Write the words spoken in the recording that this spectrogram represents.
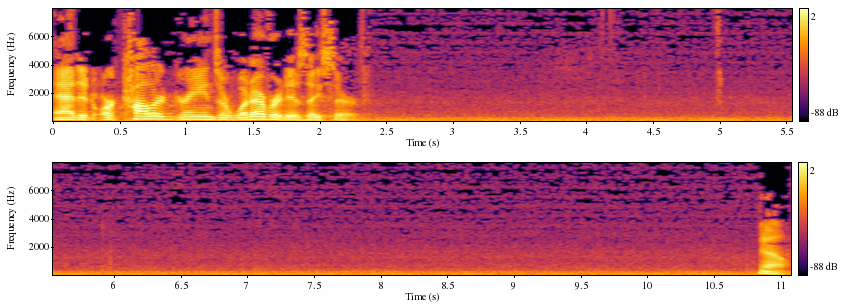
added, or collard greens or whatever it is they serve. Now,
